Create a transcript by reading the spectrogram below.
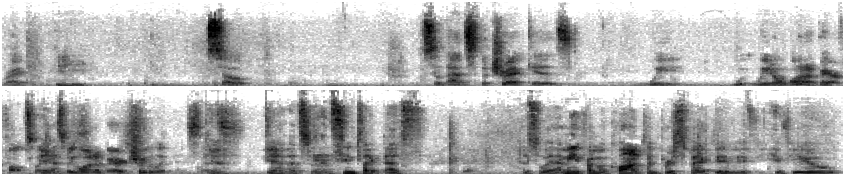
right? Mm-hmm. So, so that's the trick is we, we, we don't want to bear false witness, we want to bear true witness. Yeah, That's, yeah, that's. It seems like that's that's the way. I mean, from a quantum perspective, if if you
